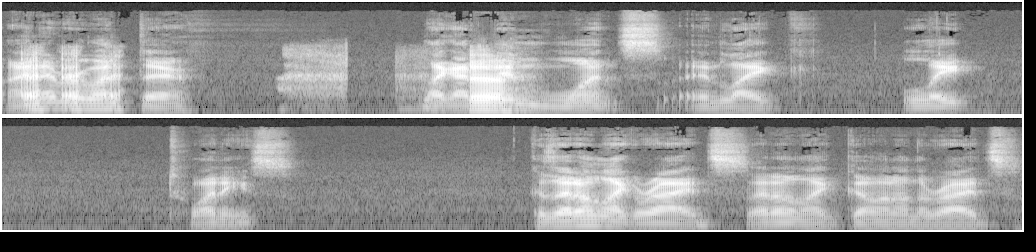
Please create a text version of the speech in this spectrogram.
I never went there. Like I've Ugh. been once in like late twenties, because I don't like rides. I don't like going on the rides.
